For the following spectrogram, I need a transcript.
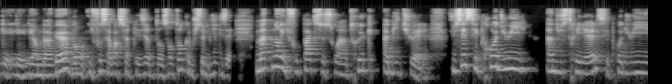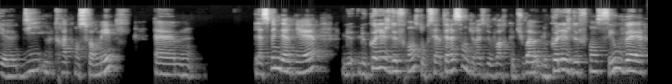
les, les, hamburgers, bon, il faut savoir se faire plaisir de temps en temps, comme je te le disais. Maintenant, il faut pas que ce soit un truc habituel. Tu sais, ces produits industriels, ces produits dits ultra transformés, la semaine dernière, le, Collège de France, donc c'est intéressant du reste de voir que tu vois, le Collège de France s'est ouvert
